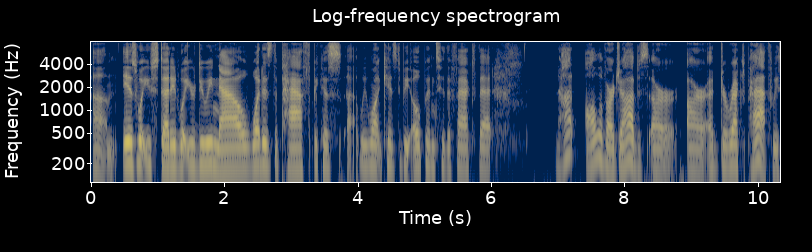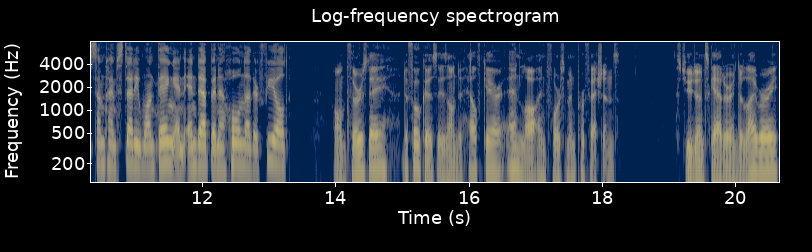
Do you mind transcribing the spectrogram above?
um, is what you studied what you're doing now what is the path because uh, we want kids to be open to the fact that not all of our jobs are are a direct path we sometimes study one thing and end up in a whole nother field on thursday the focus is on the healthcare and law enforcement professions students gather in the library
